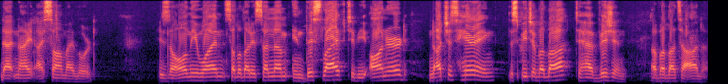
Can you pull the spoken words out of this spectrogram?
That night I saw my Lord. He's the only one, sallallahu in this life to be honored, not just hearing the speech of Allah, to have vision of Allah Ta'ala.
